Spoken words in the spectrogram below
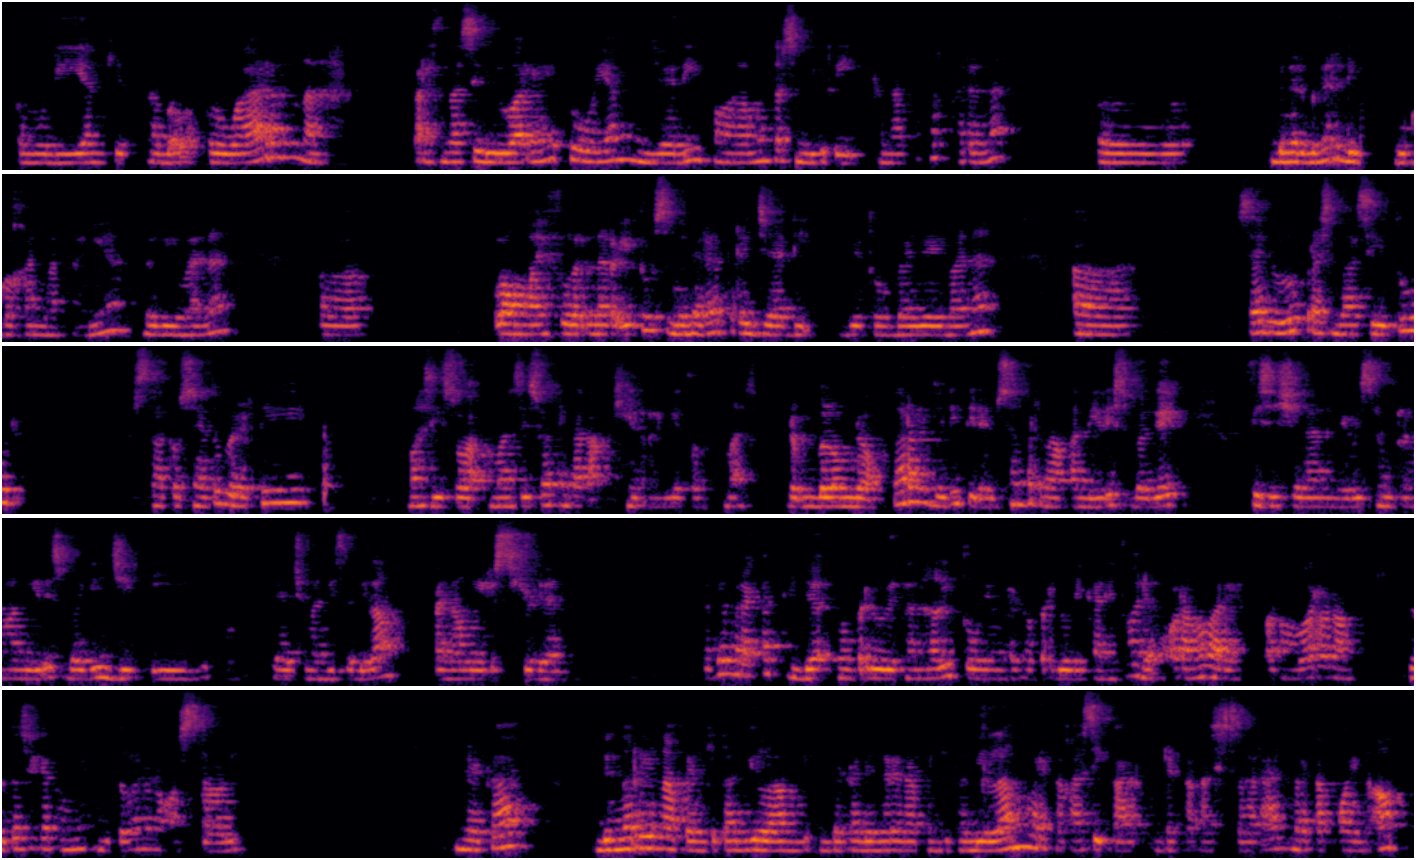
kemudian kita bawa keluar. Nah, presentasi di luarnya itu yang menjadi pengalaman tersendiri. Kenapa? Karena uh, benar-benar dibukakan matanya bagaimana uh, long life learner itu sebenarnya terjadi gitu. Bagaimana uh, saya dulu presentasi itu statusnya itu berarti mahasiswa mahasiswa tingkat akhir gitu, mas belum dokter, jadi tidak bisa memperkenalkan diri sebagai physician, nggak bisa memperkenalkan diri sebagai GP gitu ya cuma bisa bilang final year student. Tapi mereka tidak memperdulikan hal itu. Yang mereka pedulikan itu adalah orang luar ya. Orang luar orang waktu itu saya ketemunya kebetulan orang Australia. Mereka dengerin apa yang kita bilang gitu. Mereka dengerin apa yang kita bilang mereka kasih mereka kasih saran mereka point out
